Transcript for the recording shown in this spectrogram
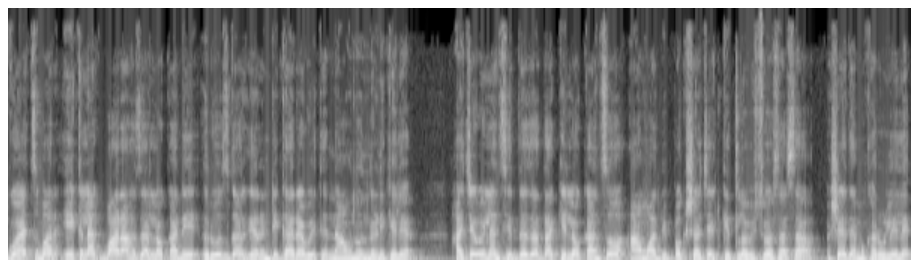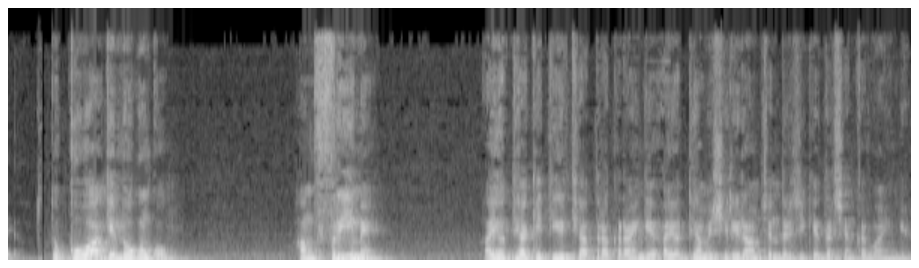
गोंयांत सुमार एक लाख बारा हजार लोकांनी रोजगार गॅरंटी कार्यावळीत नांव नोंदणी केल्या. हाचे वयल्यान सिद्ध जाता की लोकांचो आम आदमी पक्षाचेर कितलो विश्वास आसा अशें ते मुखार उलयले. तो गोवा के लोगों को हम फ्री में अयोध्या की तीर्थ यात्रा कराएँगे, अयोध्या में श्री रामचंद्र जी के दर्शन करवाएँगे।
